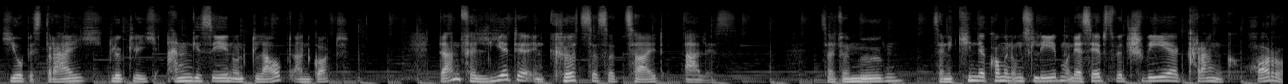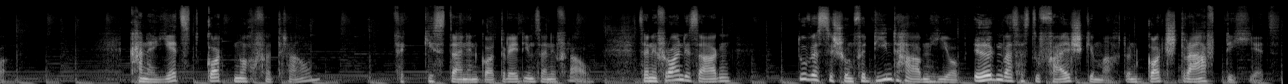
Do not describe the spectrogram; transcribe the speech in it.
Hiob ist reich, glücklich, angesehen und glaubt an Gott. Dann verliert er in kürzester Zeit alles. Sein Vermögen, seine Kinder kommen ums Leben und er selbst wird schwer krank, Horror. Kann er jetzt Gott noch vertrauen? Vergiss deinen Gott, rät ihm seine Frau. Seine Freunde sagen, du wirst es schon verdient haben, Hiob. Irgendwas hast du falsch gemacht und Gott straft dich jetzt.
